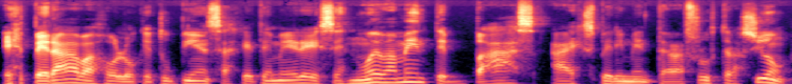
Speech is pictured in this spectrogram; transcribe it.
esperabas o lo que tú piensas que te mereces, nuevamente vas a experimentar frustración.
